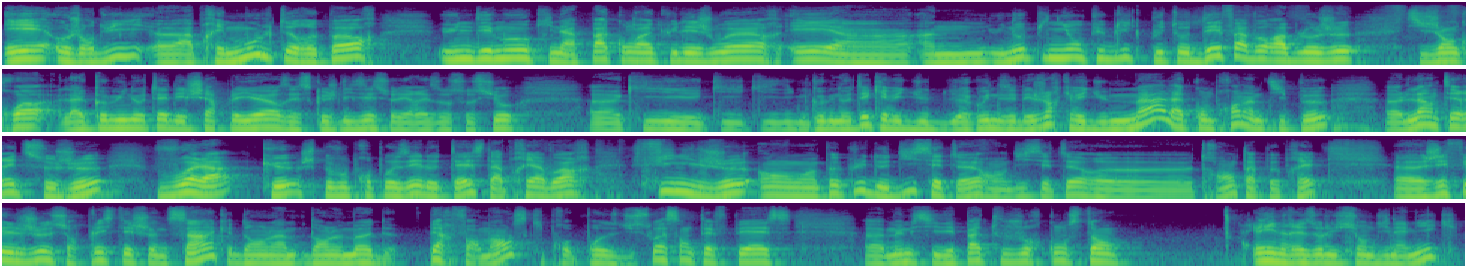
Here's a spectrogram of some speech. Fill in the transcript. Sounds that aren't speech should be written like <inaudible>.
Et aujourd'hui, après moult reports, une démo qui n'a pas convaincu les joueurs et une opinion publique plutôt défavorable au jeu, si j'en crois la communauté des share players et ce que je lisais sur les réseaux sociaux, euh, qui, qui, une communauté qui avait la communauté des joueurs qui avait du mal à comprendre un petit peu euh, l'intérêt de ce jeu. Voilà que je peux vous proposer le test après avoir fini le jeu en un peu plus de 17 heures, en 17h30 à peu près. Euh, j'ai fait le jeu sur PlayStation 5 dans, dans le mode performance qui propose du 60 fps même s'il n'est pas toujours constant et une résolution dynamique.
